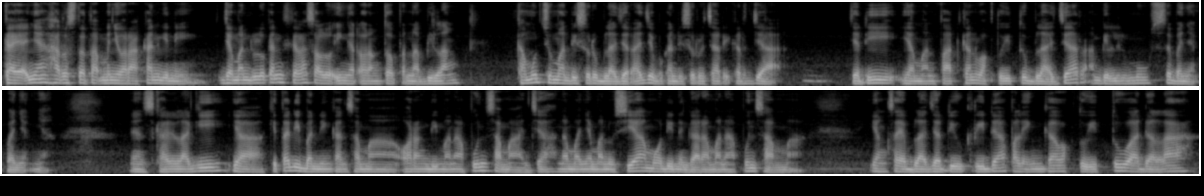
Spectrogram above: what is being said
kayaknya harus tetap menyuarakan gini. Zaman dulu kan kita selalu ingat orang tua pernah bilang, kamu cuma disuruh belajar aja bukan disuruh cari kerja. Hmm. Jadi ya manfaatkan waktu itu belajar, ambil ilmu sebanyak-banyaknya. Dan sekali lagi, ya kita dibandingkan sama orang di mana pun sama aja. Namanya manusia, mau di negara mana pun sama. Yang saya belajar di Ukrida paling enggak waktu itu adalah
